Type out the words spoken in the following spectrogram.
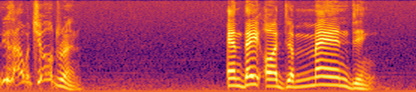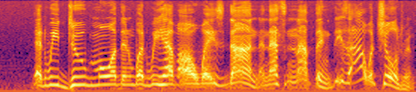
These are our children. And they are demanding that we do more than what we have always done. And that's nothing. These are our children.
